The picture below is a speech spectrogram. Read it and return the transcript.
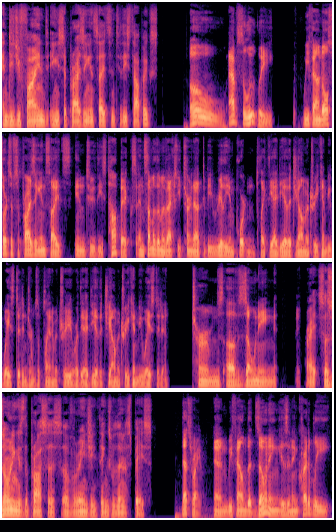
And did you find any surprising insights into these topics? Oh, absolutely. We found all sorts of surprising insights into these topics, and some of them have actually turned out to be really important, like the idea that geometry can be wasted in terms of planimetry, or the idea that geometry can be wasted in terms of zoning. Right. So zoning is the process of arranging things within a space. That's right. And we found that zoning is an incredibly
